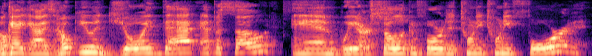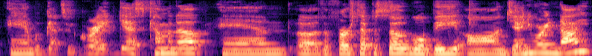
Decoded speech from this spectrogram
Okay, guys, hope you enjoyed that episode. And we are so looking forward to 2024. And we've got some great guests coming up. And uh, the first episode will be on January 9th,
